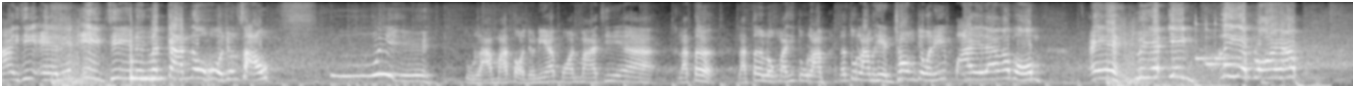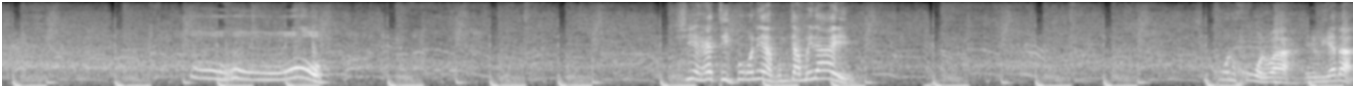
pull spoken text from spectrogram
ให้ที่เอเลียนอีกทีหนึ่งแล้วกัน โอ้โหชนเสาอุ้ยตูรามมาต่อจากนี้บบอลมาที่ลัตเตอร์ลัตเตอร์ลงมาที่ตูราม แล้วตูรามเห็นช่องจังหวะนี้ไปแล้วครับผม เอเลียนยิงเรียบร้อยครับ โอ้โหเชี่ยแฮตติกปะวะเนี่ยผมจำไม่ได้ ตรโหดว่ะเอเลียสอะ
